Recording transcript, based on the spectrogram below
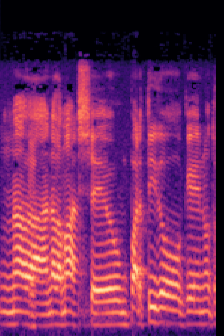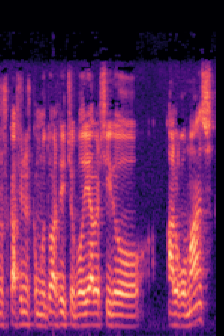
Nada, nada más. Eh, un partido que en otras ocasiones, como tú has dicho, podía haber sido algo más.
